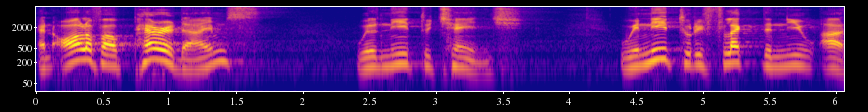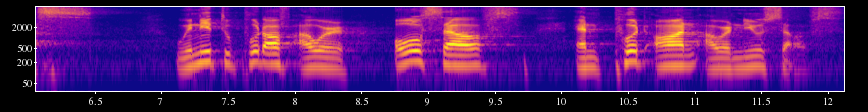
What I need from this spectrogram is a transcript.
and all of our paradigms will need to change. We need to reflect the new us. We need to put off our old selves and put on our new selves.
